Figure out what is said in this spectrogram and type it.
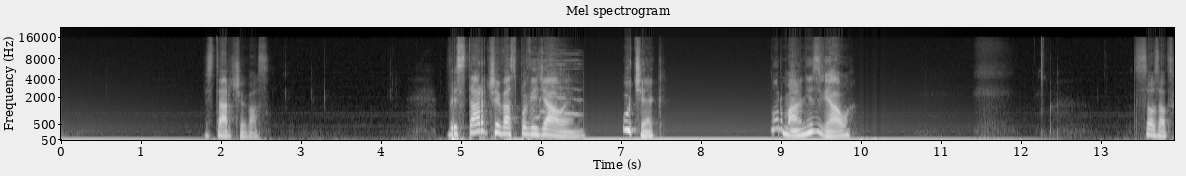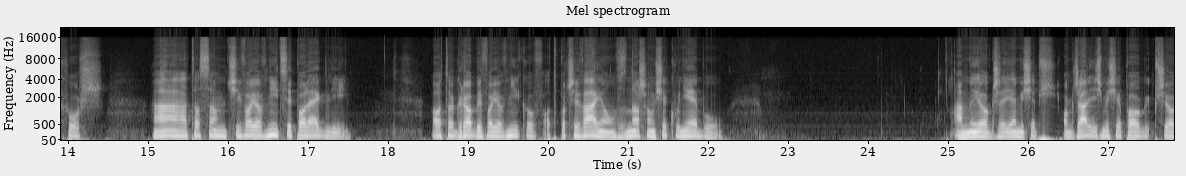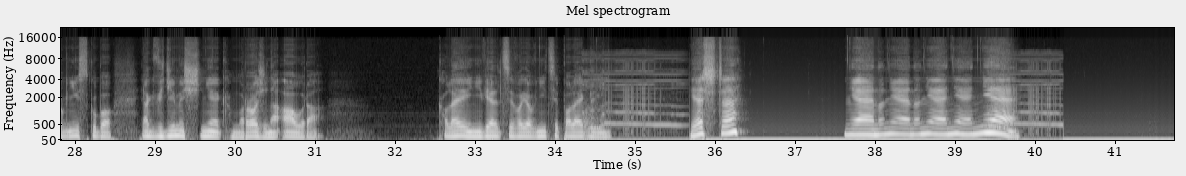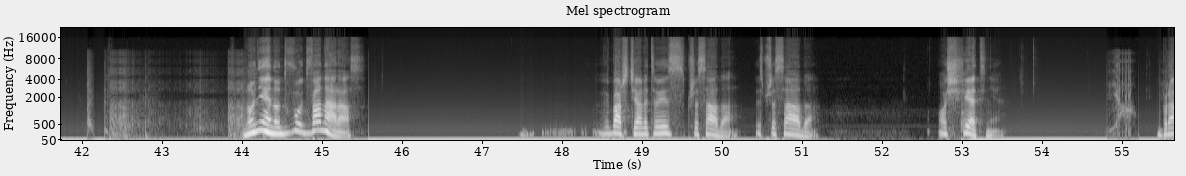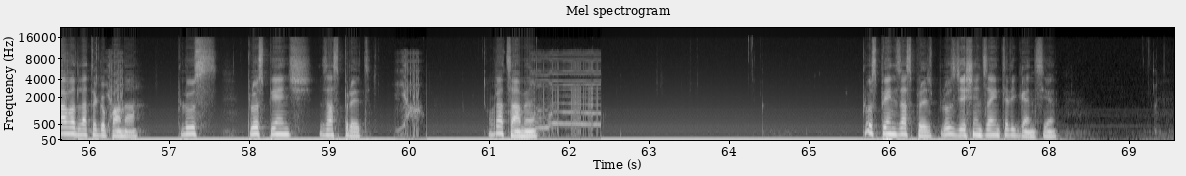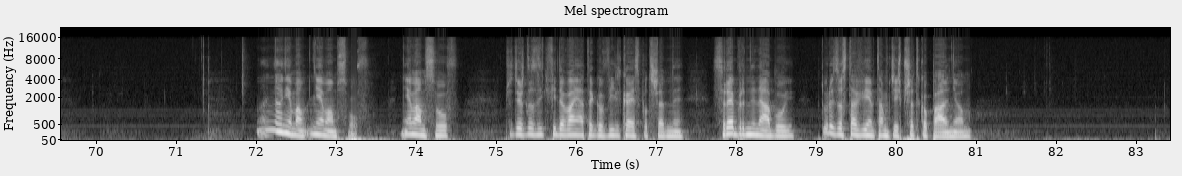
Wystarczy was. Wystarczy was, powiedziałem. Uciekł. Normalnie zwiał. Co za tchórz. A, to są ci wojownicy polegli. Oto groby wojowników odpoczywają, wznoszą się ku niebu. A my ogrzejemy się, ogrzaliśmy się po, przy ognisku, bo jak widzimy śnieg, mroźna aura. Kolejni wielcy wojownicy polegli. Jeszcze? Nie, no nie, no nie, nie, nie! No nie, no dwu, dwa naraz. Wybaczcie, ale to jest przesada. To jest przesada. O, świetnie. Brawo dla tego pana. Plus, plus 5 za spryt. Wracamy. Plus 5 za spryt, plus 10 za inteligencję. No, no nie mam, nie mam słów. Nie mam słów. Przecież do zlikwidowania tego wilka jest potrzebny srebrny nabój, który zostawiłem tam gdzieś przed kopalnią.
